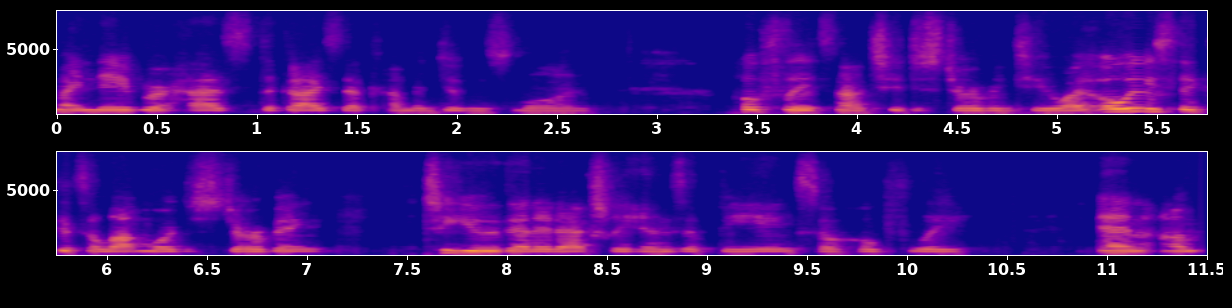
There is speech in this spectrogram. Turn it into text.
My neighbor has the guys that come and do his lawn. Hopefully it's not too disturbing to you. I always think it's a lot more disturbing to you than it actually ends up being. So hopefully, and um,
